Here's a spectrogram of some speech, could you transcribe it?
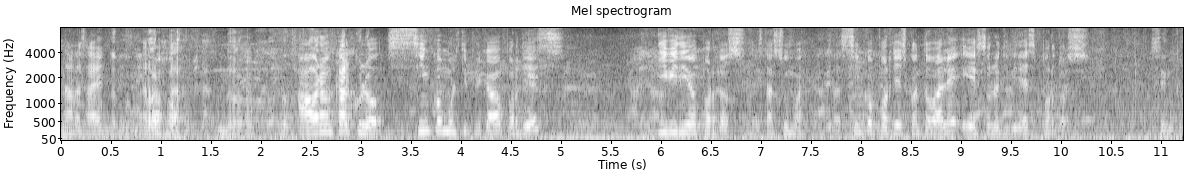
¿No lo sabe? No Rojo. No, rojo. Ahora un cálculo, 5 multiplicado por 10 dividido por 2, esta suma. O sea, 5 por 10 cuánto vale y esto lo divides por 2. Cinco.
